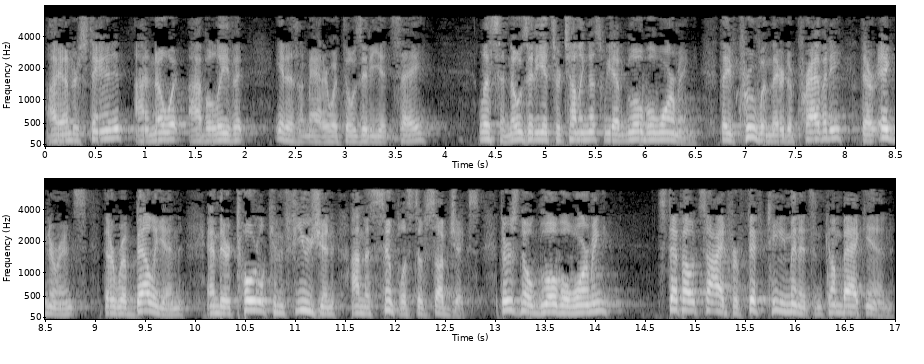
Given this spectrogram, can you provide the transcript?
I understand it, I know it, I believe it. It doesn't matter what those idiots say. Listen, those idiots are telling us we have global warming. They've proven their depravity, their ignorance, their rebellion, and their total confusion on the simplest of subjects. There's no global warming. Step outside for 15 minutes and come back in.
